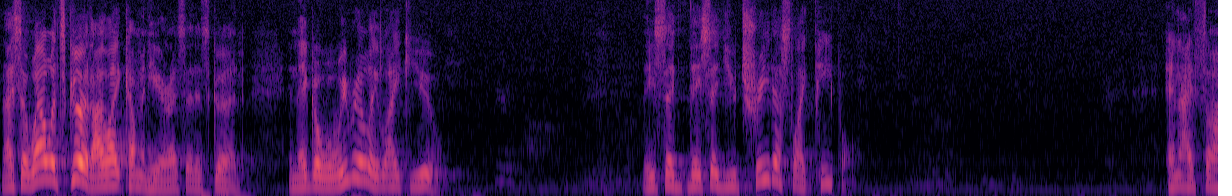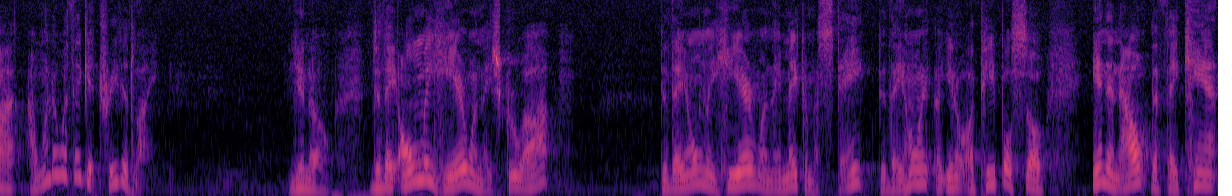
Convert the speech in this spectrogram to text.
And I said, Well, it's good. I like coming here. I said, It's good. And they go, Well, we really like you. They said, they said, You treat us like people. And I thought, I wonder what they get treated like. You know, do they only hear when they screw up? Do they only hear when they make a mistake? Do they only, uh, you know, are people so in and out that they can't?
